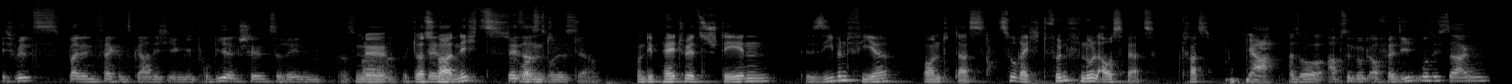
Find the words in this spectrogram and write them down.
ich will es bei den Falcons gar nicht irgendwie probieren, schön zu reden. Das Nö, das war nichts. Desaströs, ja. Und die Patriots stehen 7-4 und das zu Recht. 5-0 auswärts. Krass. Ja, also absolut auch verdient, muss ich sagen.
